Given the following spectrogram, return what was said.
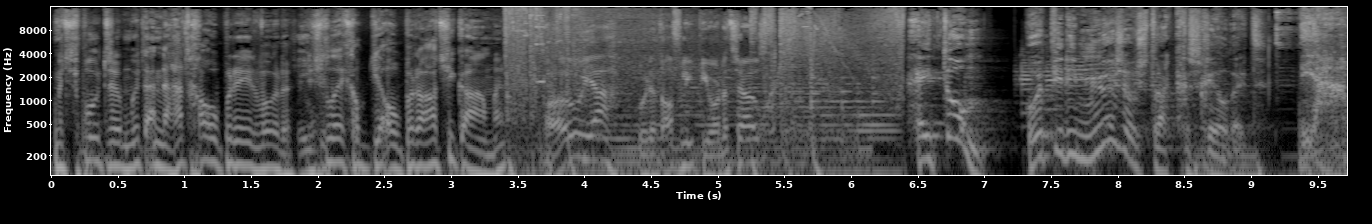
met spoed eh, moet aan de hart geopereerd worden. Die is liggen op die operatiekamer. Oh ja, hoe dat afliep, je hoort het zo. Hey Tom, hoe heb je die muur zo strak geschilderd? Ja,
